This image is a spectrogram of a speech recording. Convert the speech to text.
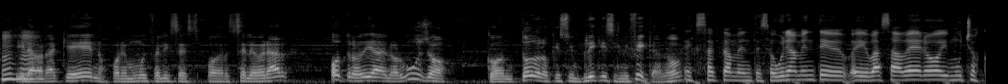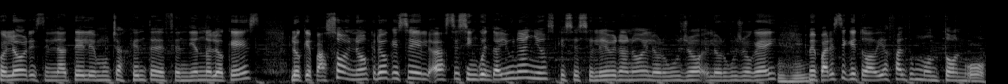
y la verdad que nos pone muy felices poder celebrar otro Día del Orgullo con todo lo que eso implica y significa, ¿no? Exactamente, seguramente eh, vas a ver hoy muchos colores en la tele, mucha gente defendiendo lo que es, lo que pasó, ¿no? Creo que es hace 51 años que se celebra ¿no? el, orgullo, el orgullo gay. Me parece que todavía falta un montón, oh,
